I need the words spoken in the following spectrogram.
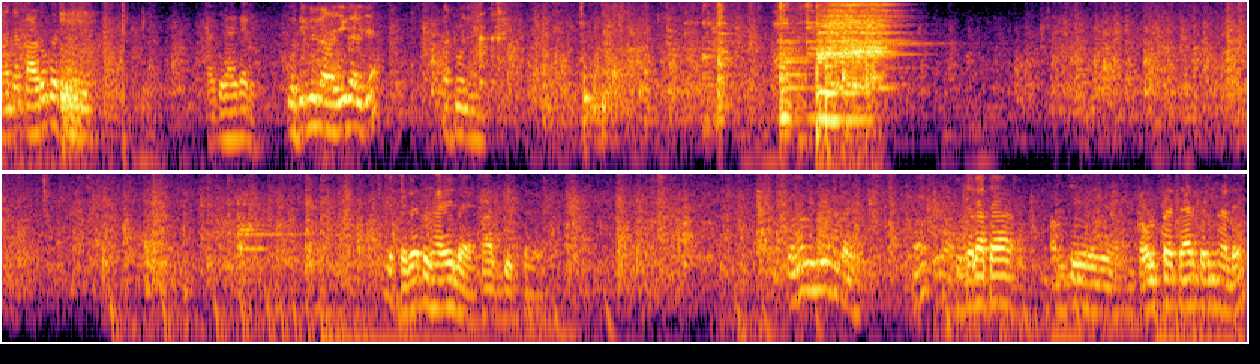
आता काढू कशी काय काय कोथिंबीर काढायची करायची कटवणी सगळं तर झालेलं आहे भात घेत सगळं चला आता आमचे काउल फ्राय तयार करून झालं. आहे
